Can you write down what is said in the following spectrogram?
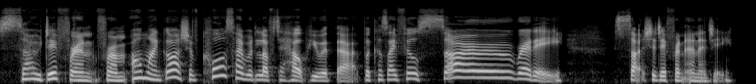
so different from, oh my gosh, of course I would love to help you with that because I feel so ready. Such a different energy.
